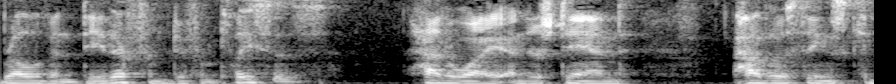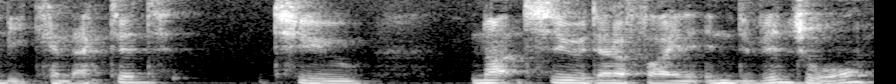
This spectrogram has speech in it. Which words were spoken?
relevant data from different places? How do I understand how those things can be connected to not to identify an individual,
